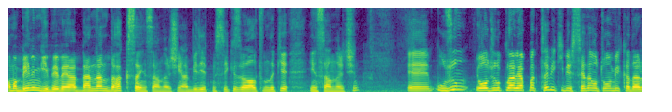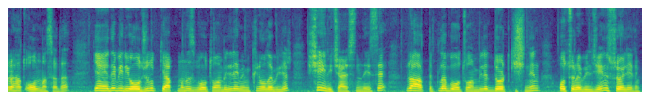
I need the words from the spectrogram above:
Ama benim gibi veya benden daha kısa insanlar için yani 1.78 ve altındaki insanlar için e, uzun yolculuklar yapmak tabii ki bir sedan otomobil kadar rahat olmasa da yine de bir yolculuk yapmanız bu otomobille mümkün olabilir. Şehir içerisinde ise rahatlıkla bu otomobile 4 kişinin oturabileceğini söyleyelim.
